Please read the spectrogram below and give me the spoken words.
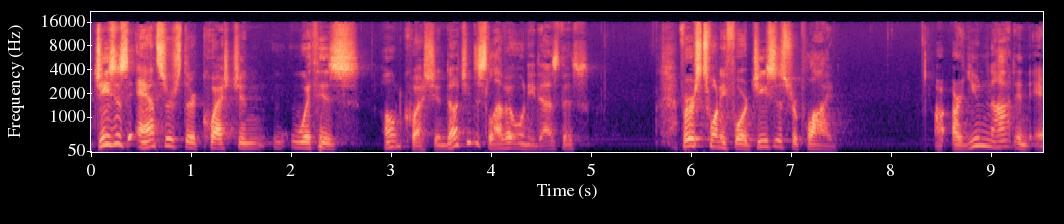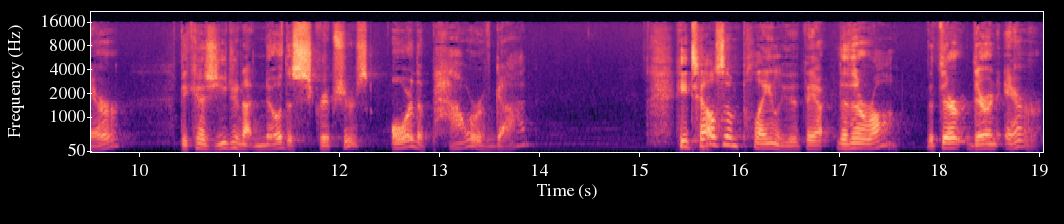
Jesus answers their question with his own question. Don't you just love it when he does this? Verse 24 Jesus replied, Are you not in error because you do not know the scriptures or the power of God? He tells them plainly that, they are, that they're wrong, that they're, they're in error.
